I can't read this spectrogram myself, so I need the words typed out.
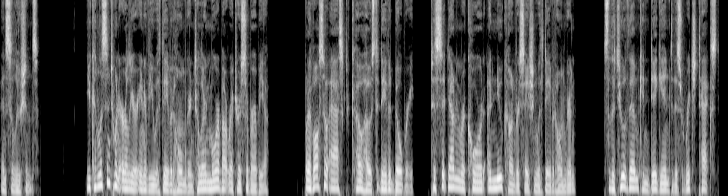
and solutions. You can listen to an earlier interview with David Holmgren to learn more about Retro Suburbia, but I've also asked co host David Bilbrey to sit down and record a new conversation with David Holmgren so the two of them can dig into this rich text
